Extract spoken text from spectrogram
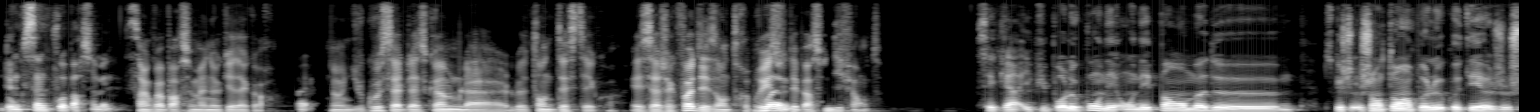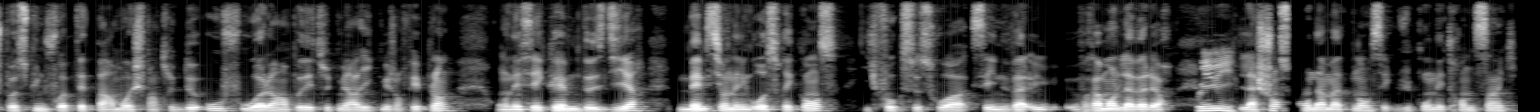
donc 5 fois par semaine. 5 fois par semaine, ok, d'accord. Ouais. Donc, du coup, ça te laisse quand même la- le temps de tester, quoi. Et c'est à chaque fois des entreprises Ouais, ou des personnes différentes. C'est clair. Et puis pour le coup, on n'est on pas en mode. euh, parce que je- j'entends un peu le côté, euh, je, je poste qu'une fois peut-être par mois, je fais un truc de ouf, ou alors un peu des trucs merdiques, mais j'en fais plein. On essaie quand même de se dire, même si on a une grosse fréquence, il faut que ce soit, c'est une- vraiment de la valeur. Oui, oui. La chance qu'on a maintenant, c'est que vu qu'on est 35,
